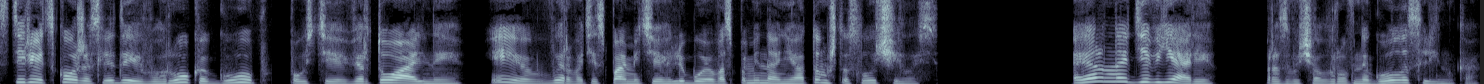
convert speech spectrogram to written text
Стереть с кожи следы его рук и губ, пусть и виртуальные, и вырвать из памяти любое воспоминание о том, что случилось. «Эрна Девьяри», — прозвучал ровный голос Линка.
